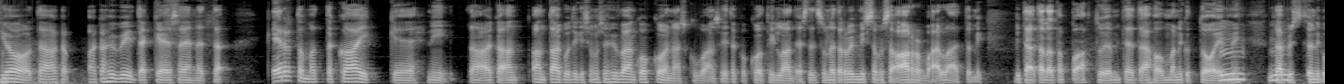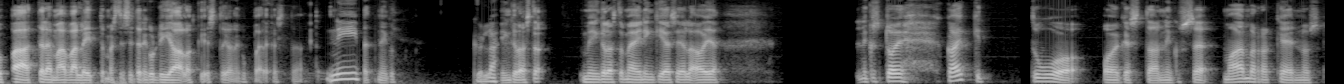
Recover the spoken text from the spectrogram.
Joo, tämä aika, aika hyvin tekee sen, että kertomatta kaikkea, niin tämä aika antaa kuitenkin semmoisen hyvän kokonaiskuvan siitä koko tilanteesta, että sun ei tarvitse missään vaiheessa arvailla, että mitä täällä tapahtuu ja miten tämä homma niin toimii. Mm, mm. Tämä pystyy niin kuin päättelemään välittömästi siitä niin dialogista jo niin pelkästään. Että, niin, että, niin kuin, kyllä. Minkälaista, minkälaista meininkiä siellä on. Ja, niin kuin toi, kaikki tuo oikeastaan niin kuin se maailmanrakennus,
